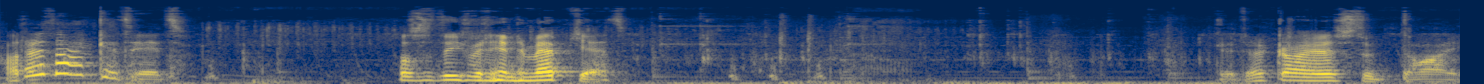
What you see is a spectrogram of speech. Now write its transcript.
How did I get it? Wasn't even in the map yet. Okay, that guy has to die.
